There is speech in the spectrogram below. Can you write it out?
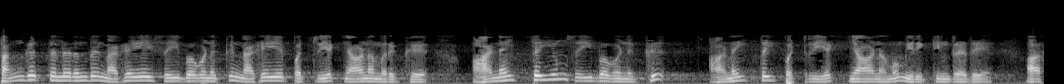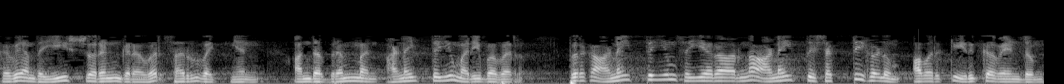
தங்கத்திலிருந்து நகையை செய்பவனுக்கு நகையை பற்றிய ஞானம் இருக்கு. அனைத்தையும் செய்பவனுக்கு அனைத்தை பற்றிய ஞானமும் இருக்கின்றது. ஆகவே அந்த ஈஸ்வரன்கிறவர் சர்வஜன். அந்த பிரம்மன் அனைத்தையும் அறிபவர். பிறகு அனைத்தையும் செய்யறார்னா அனைத்து சக்திகளும் அவருக்கு இருக்க வேண்டும்.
